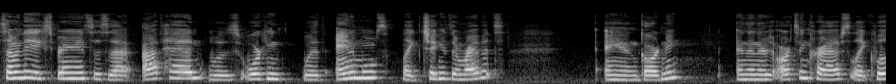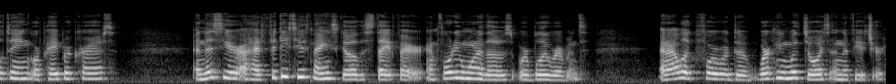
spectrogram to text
Some of the experiences that I've had was working with animals like chickens and rabbits and gardening. And then there's arts and crafts like quilting or paper crafts and this year I had 52 things go to the state fair, and 41 of those were blue ribbons. And I look forward to working with Joyce in the future.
